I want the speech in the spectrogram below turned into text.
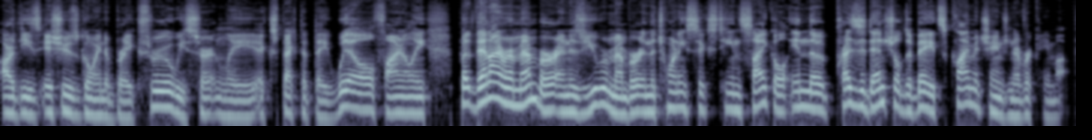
are these issues going to break through? We certainly expect that they will finally." But then I remember, and as you remember, in the 2016 cycle, in the presidential debates, climate change never came up.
